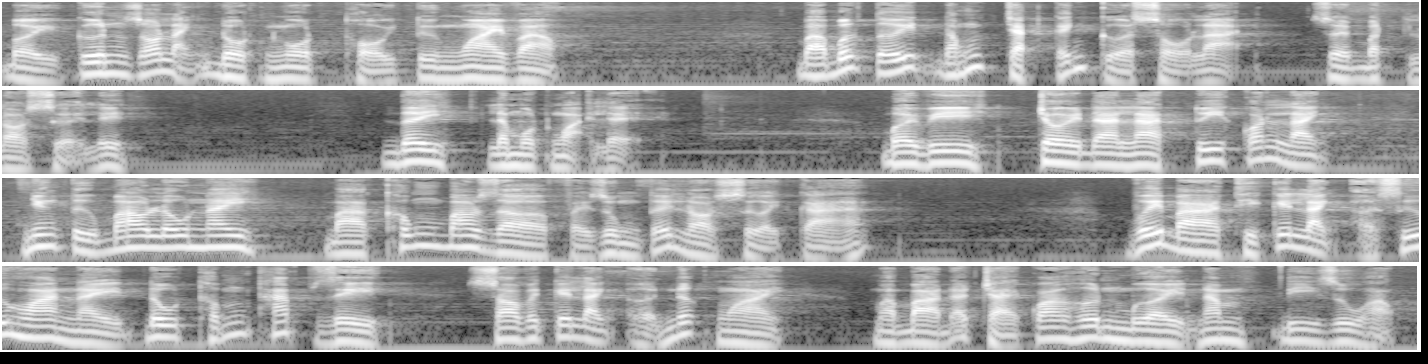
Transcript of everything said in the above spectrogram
bởi cơn gió lạnh đột ngột thổi từ ngoài vào. Bà bước tới đóng chặt cánh cửa sổ lại, rồi bật lò sưởi lên. Đây là một ngoại lệ. Bởi vì trời Đà Lạt tuy có lạnh, nhưng từ bao lâu nay bà không bao giờ phải dùng tới lò sưởi cả. Với bà thì cái lạnh ở xứ Hoa này đâu thấm tháp gì so với cái lạnh ở nước ngoài mà bà đã trải qua hơn 10 năm đi du học.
